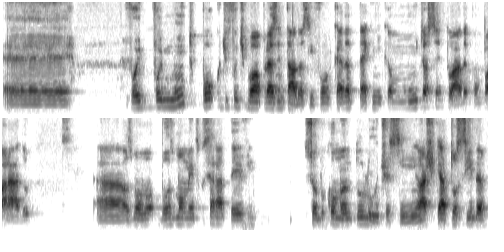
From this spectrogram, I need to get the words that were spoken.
é, foi, foi muito pouco de futebol apresentado, assim, foi uma queda técnica muito acentuada comparado uh, aos bons momentos que o Ceará teve sob o comando do Lúcio, assim, eu acho que a torcida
